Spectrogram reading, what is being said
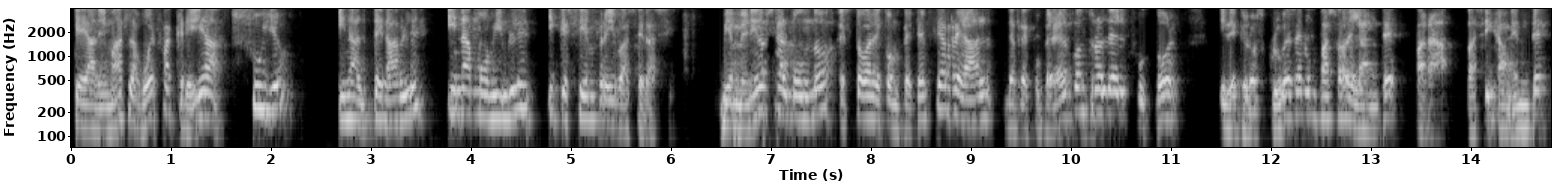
que además la UEFA creía suyo, inalterable, inamovible y que siempre iba a ser así. Bienvenidos al mundo, esto va de competencia real, de recuperar el control del fútbol y de que los clubes den un paso adelante para básicamente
